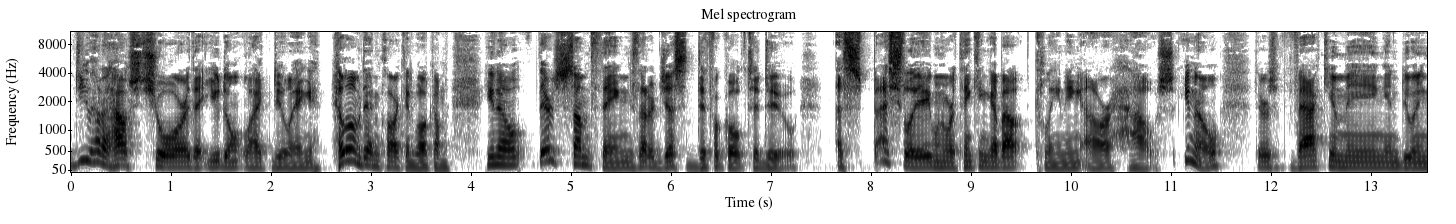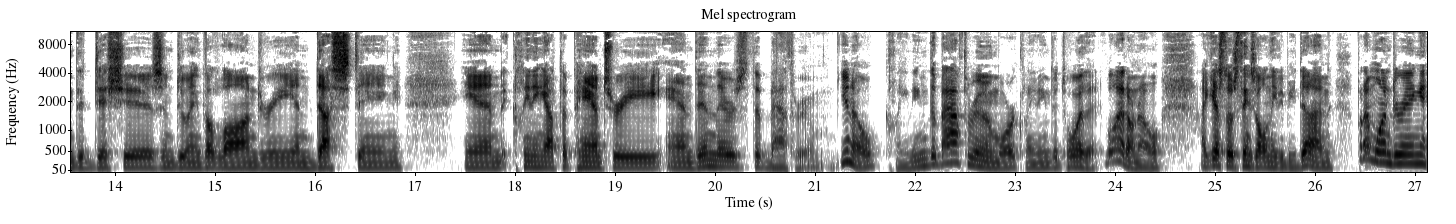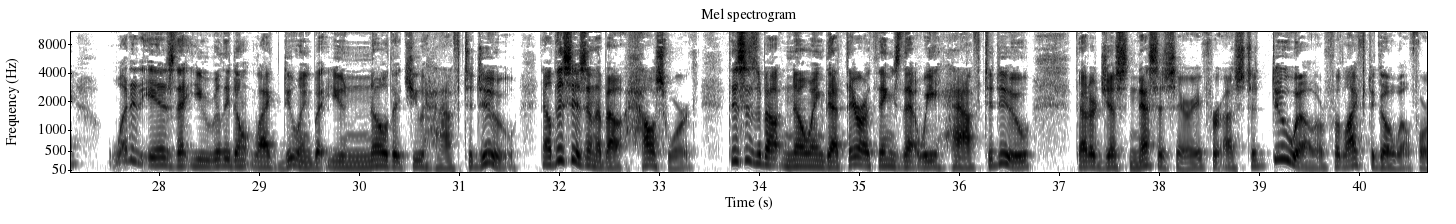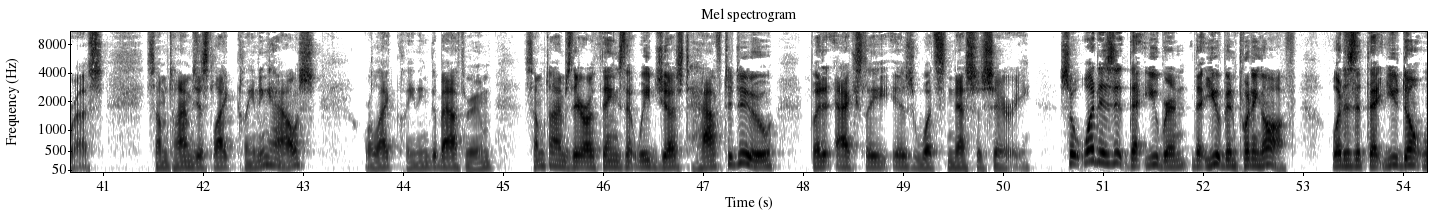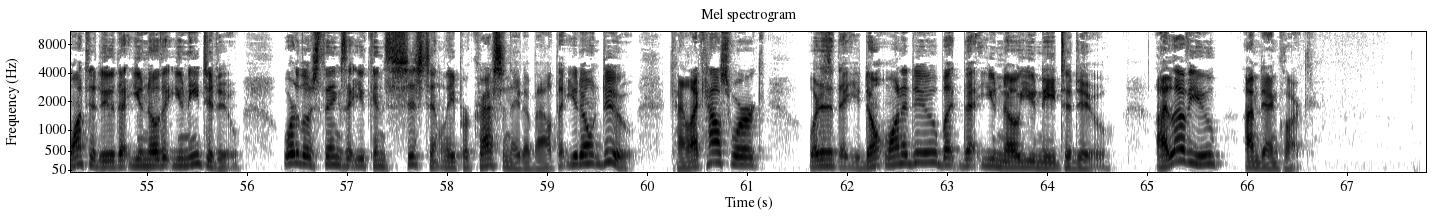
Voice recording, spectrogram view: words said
Do you have a house chore that you don't like doing? Hello, I'm Dan Clark and welcome. You know, there's some things that are just difficult to do, especially when we're thinking about cleaning our house. You know, there's vacuuming and doing the dishes and doing the laundry and dusting and cleaning out the pantry. And then there's the bathroom, you know, cleaning the bathroom or cleaning the toilet. Well, I don't know. I guess those things all need to be done, but I'm wondering, what it is that you really don't like doing, but you know that you have to do. Now, this isn't about housework. This is about knowing that there are things that we have to do that are just necessary for us to do well or for life to go well for us. Sometimes it's like cleaning house or like cleaning the bathroom. Sometimes there are things that we just have to do, but it actually is what's necessary. So what is it that you been, that you've been putting off? What is it that you don't want to do that you know that you need to do? What are those things that you consistently procrastinate about that you don't do? Kind of like housework. What is it that you don't want to do, but that you know you need to do? I love you. I'm Dan Clark.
